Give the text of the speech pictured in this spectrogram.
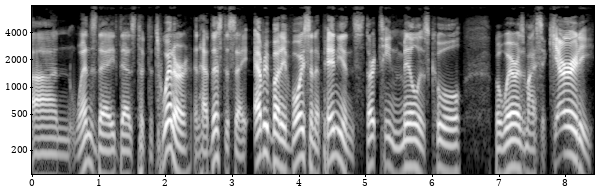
On Wednesday, Dez took to Twitter and had this to say: "Everybody voicing opinions. 13 mil is cool, but where is my security?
